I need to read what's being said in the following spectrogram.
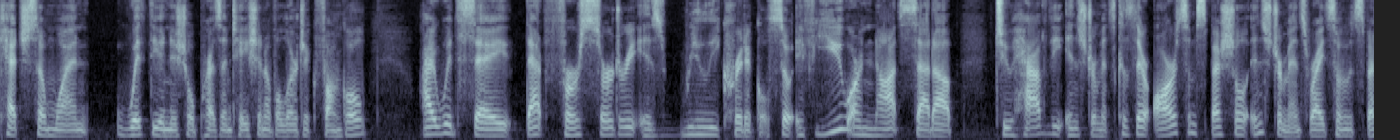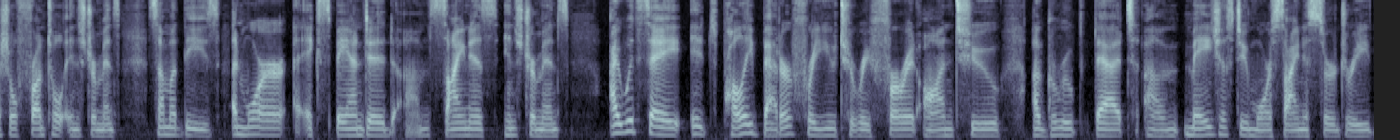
catch someone with the initial presentation of allergic fungal, I would say that first surgery is really critical. So if you are not set up to have the instruments because there are some special instruments, right? Some special frontal instruments, some of these and more expanded um, sinus instruments. I would say it's probably better for you to refer it on to a group that um, may just do more sinus surgery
